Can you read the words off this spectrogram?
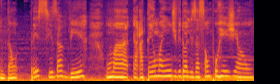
Então, precisa haver uma até uma individualização por região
